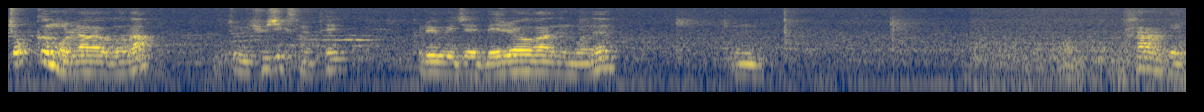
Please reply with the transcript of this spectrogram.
조금 올라가거나 좀 휴식 상태. 그리고 이제 내려가는 거는 좀 어, 길.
